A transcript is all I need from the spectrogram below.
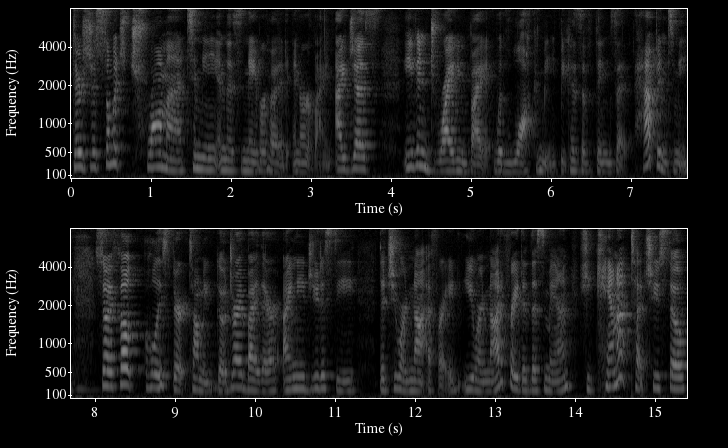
there's just so much trauma to me in this neighborhood in Irvine. I just, even driving by it would lock me because of things that happened to me. So I felt Holy Spirit tell me, go drive by there. I need you to see that you are not afraid. You are not afraid of this man. He cannot touch you. So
